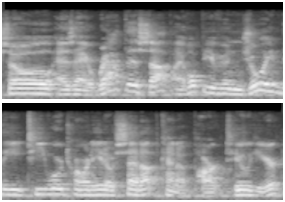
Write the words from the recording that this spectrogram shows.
So as I wrap this up, I hope you've enjoyed the Tevo Tornado setup, kind of part two here.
